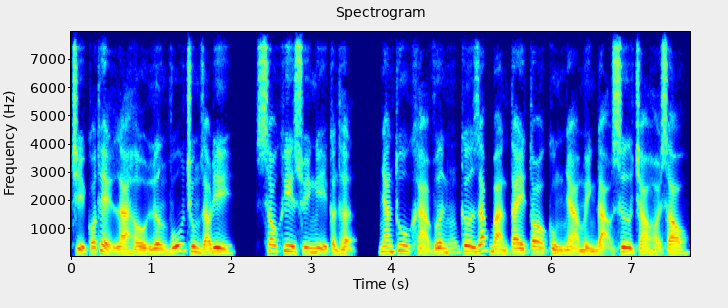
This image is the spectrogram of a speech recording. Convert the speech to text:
chỉ có thể là hầu lương vũ trung giáo đi. Sau khi suy nghĩ cẩn thận, nhan thu khả vươn cơ giáp bàn tay to cùng nhà mình đạo sư chào hỏi sau,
